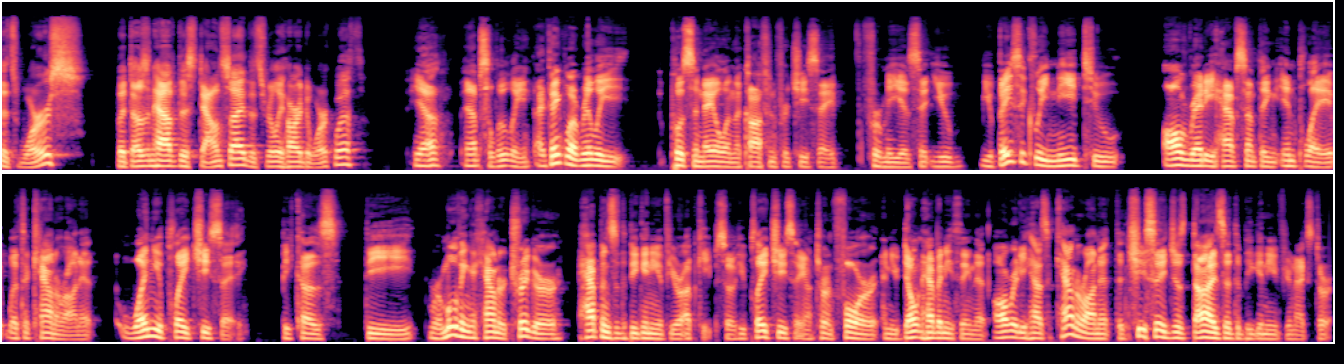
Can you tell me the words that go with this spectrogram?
that's worse, but doesn't have this downside that's really hard to work with. Yeah, absolutely. I think what really puts the nail in the coffin for Chisei for me is that you you basically need to already have something in play with a counter on it when you play Chisei, because the removing a counter trigger happens at the beginning of your upkeep. So if you play Chisei on turn four and you don't have anything that already has a counter on it, then Chisei just dies at the beginning of your next turn.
